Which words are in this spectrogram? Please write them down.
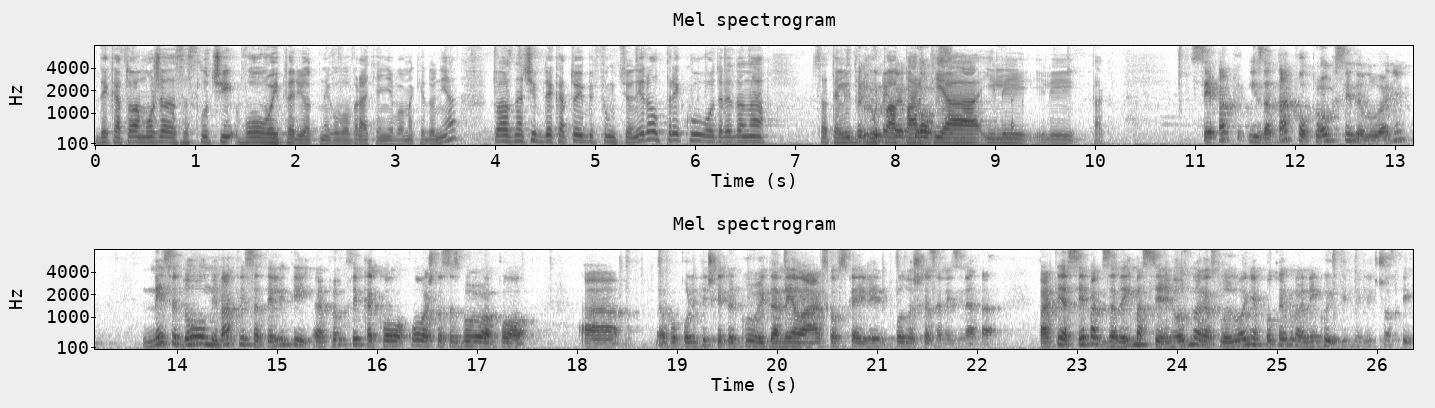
дека тоа може да се случи во овој период негово враќање во Македонија. Тоа значи дека тој би функционирал преку одредена сателит преку група, партија прокси. или или така. Сепак и за такво прокси делување не се доволни вакви сателити прокси како ова што се зборува по а, во политичките круги Данела Арсовска или подлошка за незината партија, сепак за да има сериозно раслојување потребно е некои видни личности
